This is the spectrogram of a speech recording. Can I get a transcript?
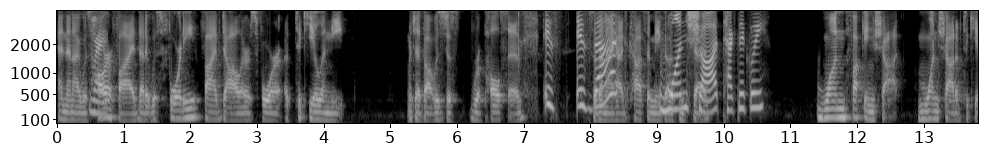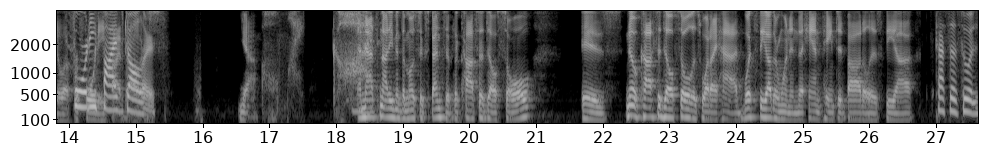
And then I was Right. horrified that it was $45 for a tequila neat, which I thought was just repulsive. Is is So then I that had Casamigos one instead. shot technically? One fucking shot. One shot of tequila for $45. five dollars. Yeah. Oh my god! And that's not even the most expensive. The Casa del Sol is no Casa del Sol is what I had. What's the other one in the hand painted bottle? Is the uh, Casa Azul.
